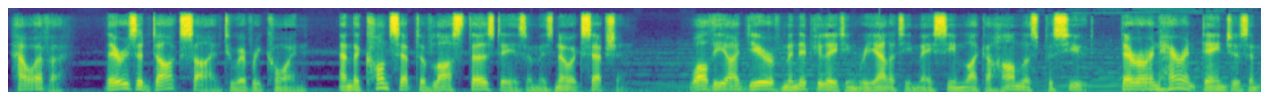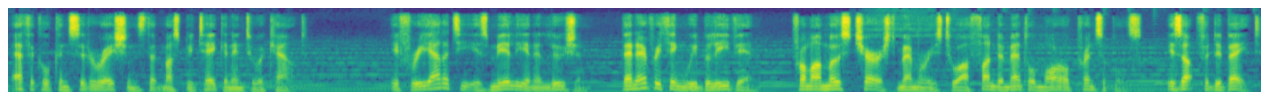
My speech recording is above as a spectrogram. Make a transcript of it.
However, there is a dark side to every coin, and the concept of last Thursdayism is no exception. While the idea of manipulating reality may seem like a harmless pursuit, there are inherent dangers and ethical considerations that must be taken into account. If reality is merely an illusion, then everything we believe in, from our most cherished memories to our fundamental moral principles, is up for debate.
